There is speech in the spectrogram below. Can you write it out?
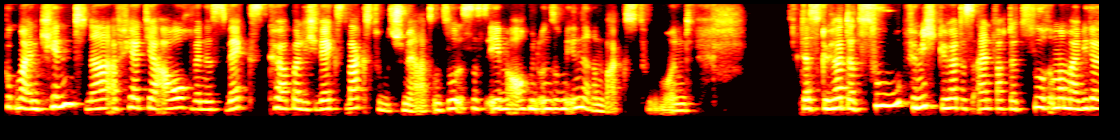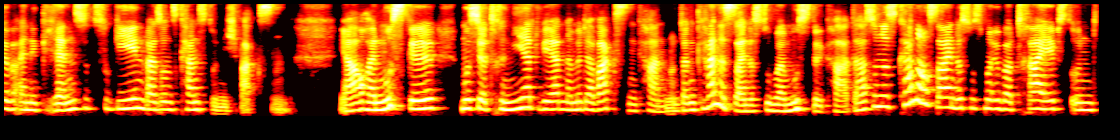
Guck mal, ein Kind na, erfährt ja auch, wenn es wächst, körperlich wächst, Wachstumsschmerz. Und so ist es eben auch mit unserem inneren Wachstum. Und das gehört dazu, für mich gehört es einfach dazu, auch immer mal wieder über eine Grenze zu gehen, weil sonst kannst du nicht wachsen. Ja, auch ein Muskel muss ja trainiert werden, damit er wachsen kann. Und dann kann es sein, dass du mal Muskelkater hast. Und es kann auch sein, dass du es mal übertreibst und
